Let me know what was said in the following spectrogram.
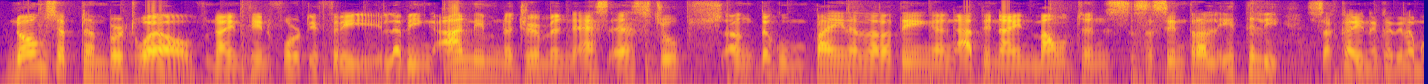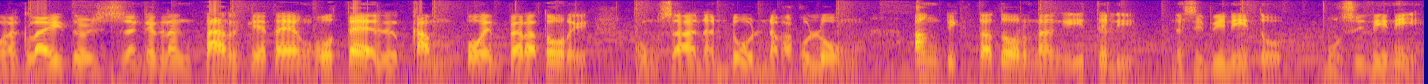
Noong September 12, 1943, labing-anim na German SS troops ang tagumpay na narating ang Apennine Mountains sa Central Italy. Sakay ng kanilang mga gliders, ang kanilang target ay ang Hotel Campo Imperatore kung saan nandun nakakulong ang diktador ng Italy na si Benito Mussolini.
